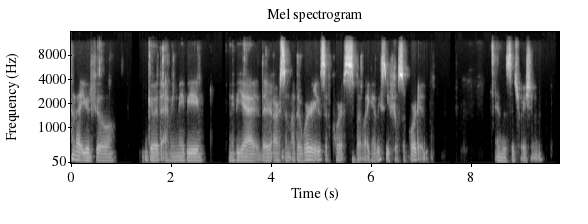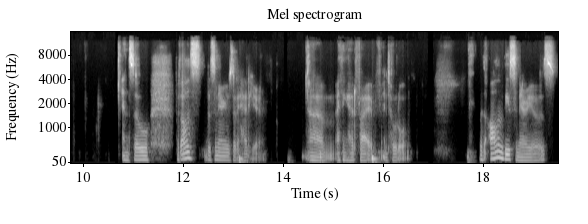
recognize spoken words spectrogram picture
that you would feel good. I mean, maybe maybe yeah there are some other worries of course but like at least you feel supported in this situation and so with all this, the scenarios that i had here um, i think i had five in total with all of these scenarios,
